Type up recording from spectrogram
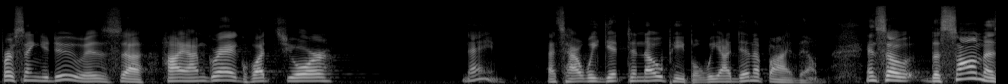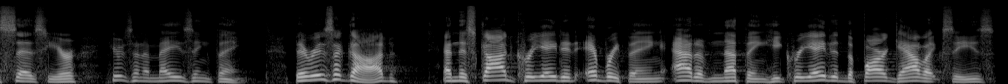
first thing you do is, uh, Hi, I'm Greg. What's your name? That's how we get to know people. We identify them. And so the psalmist says here here's an amazing thing there is a God and this God created everything out of nothing. He created the far galaxies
